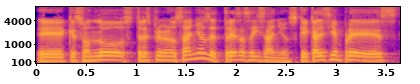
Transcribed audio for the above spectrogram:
eh, que son los tres primeros años, de tres a seis años, que casi siempre es,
